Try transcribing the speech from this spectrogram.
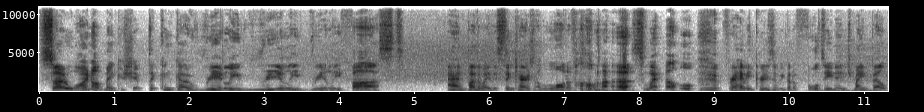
So why not make a ship that can go really, really, really fast? And by the way, this thing carries a lot of armor as well. For a heavy cruiser, we've got a 14-inch main belt,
